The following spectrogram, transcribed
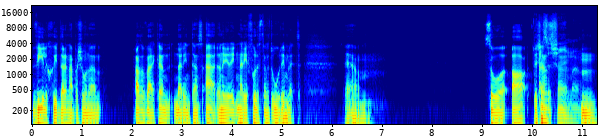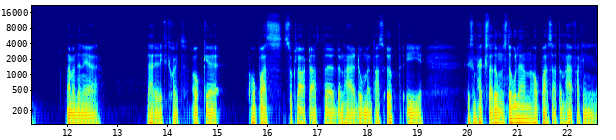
vill skydda den här personen, alltså verkligen när det inte ens är, när det, när det är fullständigt orimligt. Ehm. så ja, det That's känns... a shame, man. Mm. Nej, men den är, det här är riktigt sjukt. Och eh, hoppas såklart att eh, den här domen tas upp i liksom, högsta domstolen. Hoppas att de här fucking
